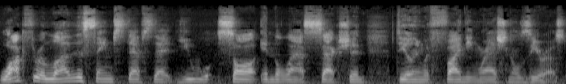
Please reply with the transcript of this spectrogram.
walk through a lot of the same steps that you saw in the last section dealing with finding rational zeros.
